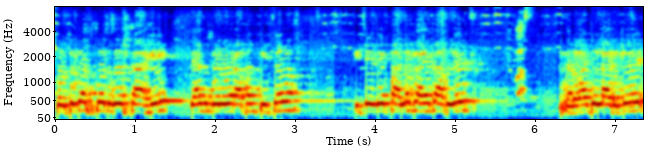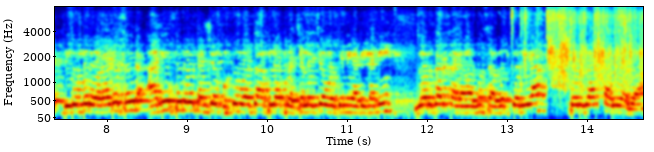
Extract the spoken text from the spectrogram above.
कौतुकास्पद गोष्ट आहे. त्याचबरोबर आपण तिचं तिचे जे पालक आहेत आपलेच सर्वांचे लाडके दिगंबर वराडे सर आणि सर्व त्यांच्या कुटुंबाचं आपल्या प्रचाराच्या वतीने या ठिकाणी जोरदार टाळ्या वाजून स्वागत करूया. जोरदार टाळी वाजा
